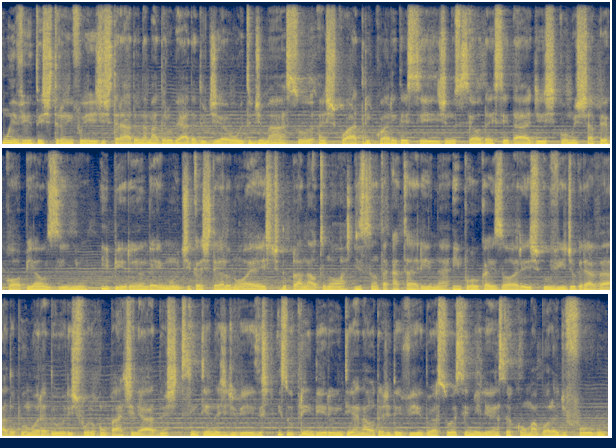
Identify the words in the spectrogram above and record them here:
Um evento estranho foi registrado na madrugada do dia 8 de março, às 4h46, no céu das cidades como Chapecó, Piauzinho, Ipiranga e Monte Castelo no oeste do Planalto Norte de Santa Catarina. Em poucas horas, o vídeo gravado por moradores foram compartilhados centenas de vezes e surpreenderam internautas devido à sua semelhança com uma bola de fogo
